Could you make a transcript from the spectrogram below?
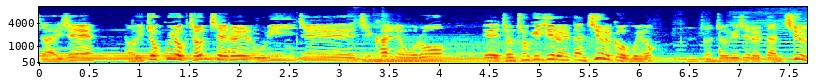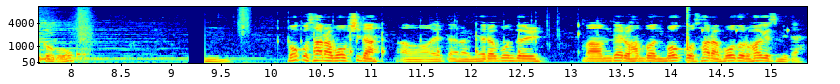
자 이제 어, 이쪽 구역 전체를 우리 이제 직할령으로 예, 전초기지를 일단 지을 거고요. 음, 전초기지를 일단 지을 거고. 음, 먹고 살아봅시다. 어, 일단은 여러분들 마음대로 한번 먹고 살아보도록 하겠습니다.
